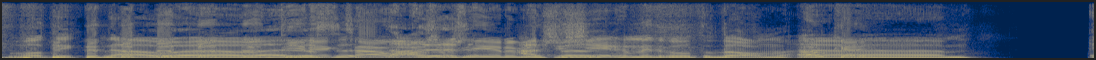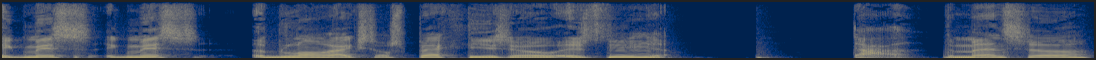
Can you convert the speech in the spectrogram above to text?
wat ik nou... uh, Direct dat, zou nou, associëren, met, associëren met Rotterdam. Oké. Okay. ik, mis, ik mis het belangrijkste aspect hier zo. Is Mhm. mm -hmm. ja, ja, de mensen,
